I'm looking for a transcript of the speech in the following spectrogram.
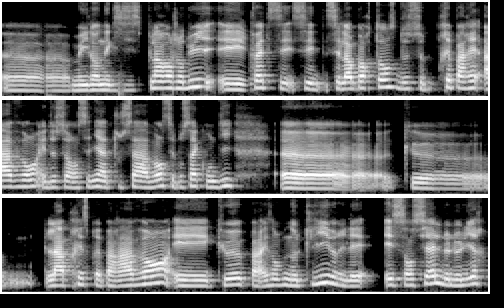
euh, mais il en existe plein aujourd'hui. Et en fait, c'est l'importance de se préparer avant et de se renseigner à tout ça avant. C'est pour ça qu'on dit euh, que l'après se prépare avant et que, par exemple, notre livre, il est essentiel de le lire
